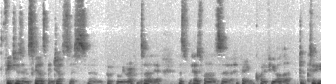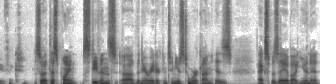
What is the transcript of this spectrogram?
features in Skeleton Justice, um, book that we referenced earlier, as, as well as uh, appearing quite a few other Doctor Who fiction. so at this point, Stevens, uh, the narrator, continues to work on his expose about UNIT,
